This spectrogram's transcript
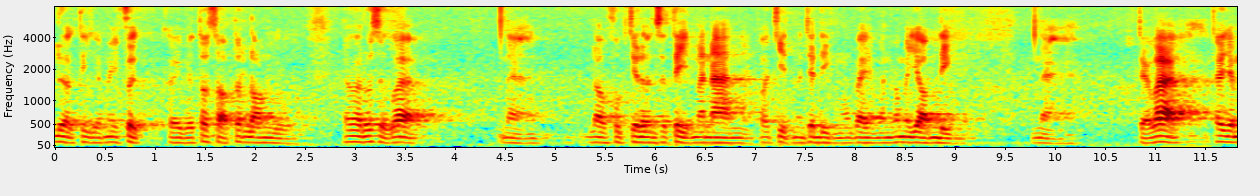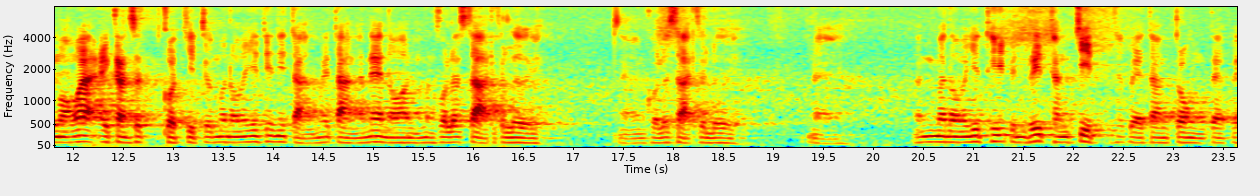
เลือกที่จะไม่ฝึกเคยไปทดสอบทดลองอยู่ แล้วก็รู้สึกว่านะเราฝึกเจริญสติมานานพอจิตมันจะดิ่งลงไป มันก็ไม่ยอมดิ่งนะแต่ว่าถ้าจะมองว่าไอการสะกดจิตกับมโนมยิทธินี่ต่างไม่ต่างกันแน่นอน มันคนละศาสตร์กันเลยนะมันคนละศาสตร์กันเลยนะ นั้นมโนมยิทธิเป็นฤทธิ์ทางจิตถ้าแปลตามตรง แต่แปล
